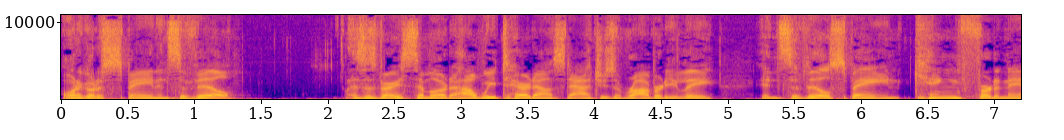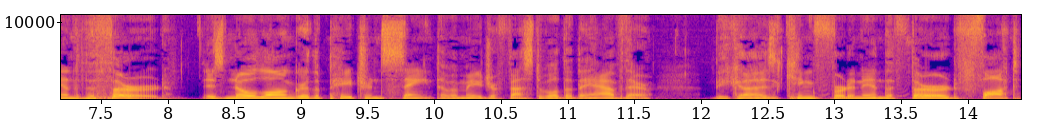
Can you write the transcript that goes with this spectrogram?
I want to go to Spain and Seville. This is very similar to how we tear down statues of Robert E. Lee. In Seville, Spain, King Ferdinand III is no longer the patron saint of a major festival that they have there because King Ferdinand III fought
